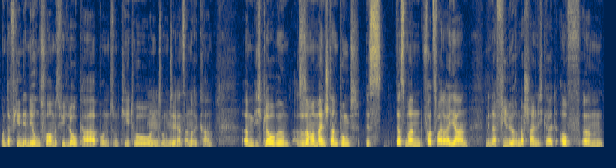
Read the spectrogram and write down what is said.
unter vielen Ernährungsformen ist, wie Low Carb und, und Keto mhm. und, und der mhm. ganz andere mhm. Kram. Ähm, ich glaube, also sagen wir, mein Standpunkt ist, dass man vor zwei, drei Jahren mit einer viel höheren Wahrscheinlichkeit auf ähm,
